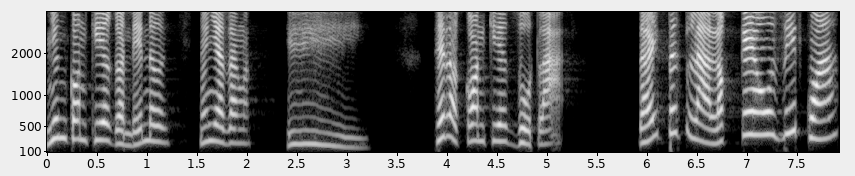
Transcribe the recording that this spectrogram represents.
Nhưng con kia gần đến nơi, nó nhà rằng là thế là con kia rụt lại. Đấy, tức là nó keo rít quá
